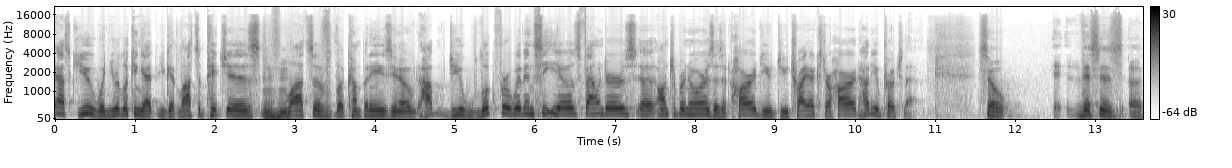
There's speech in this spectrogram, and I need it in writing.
ask you when you're looking at you get lots of pitches, mm-hmm. lots of the companies. You know, how do you look for women CEOs, founders, uh, entrepreneurs? Is it hard? Do you, do you try extra hard? How do you approach that? So, this is a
